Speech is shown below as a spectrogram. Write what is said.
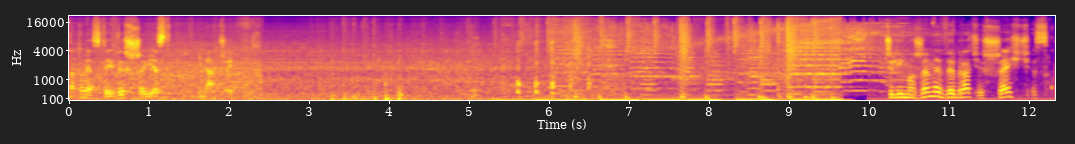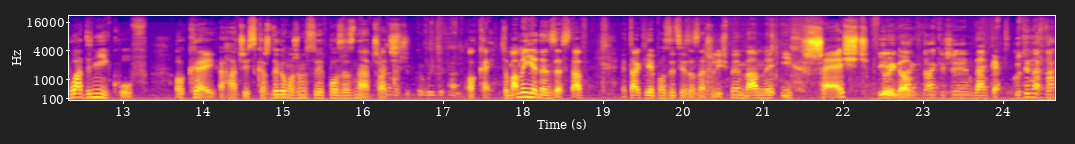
natomiast w tej wyższej jest inaczej. Czyli możemy wybrać sześć składników. Okej, aha, czyli z każdego możemy sobie pozaznaczać. szybko wyjdzie pan. Okej, to mamy jeden zestaw. Takie pozycje zaznaczyliśmy. Mamy ich sześć. Here we Vielen go. Dank, danke schön. Danke. Gute Nacht, ha?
